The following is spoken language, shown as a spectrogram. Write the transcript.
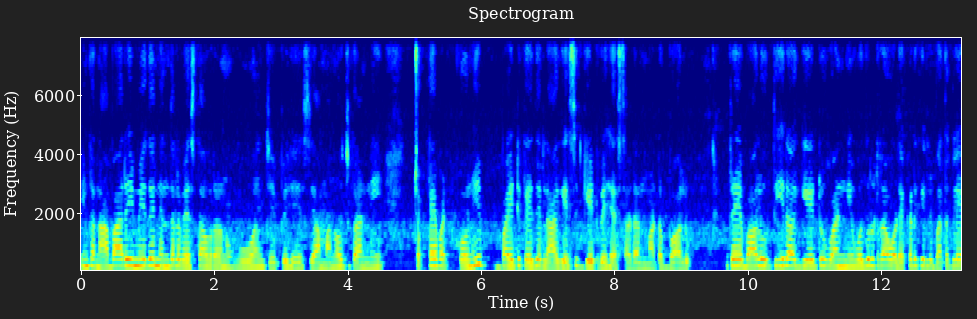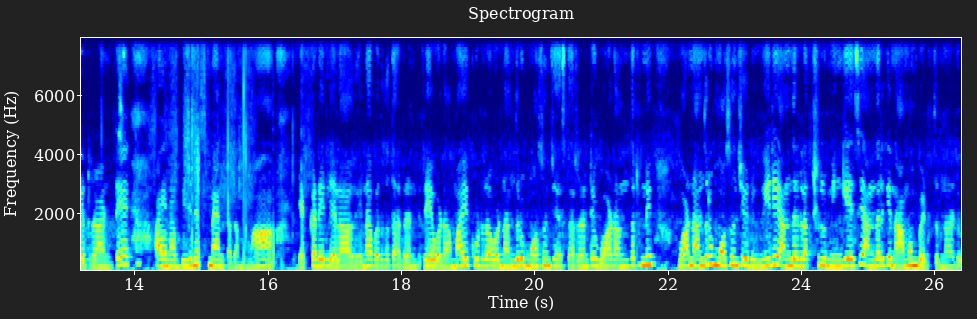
ఇంకా నా భార్య మీదే నిందలు వేస్తావురా నువ్వు అని చెప్పేసి ఆ మనోజ్ గారిని చొక్కాయ పట్టుకొని బయటకైతే లాగేసి గేట్ వేసేస్తాడనమాట బాలు. రే బాలు తీరా గేటు వాడిని వదులురా వాడు ఎక్కడికి వెళ్ళి బతకలేడురా అంటే ఆయన బిజినెస్ మ్యాన్ కదమ్మా. ఎక్కడెళ్ళి ఎలాగైనా బతుకుతాడండి. రే వాడు అమాయకుడురా వాడిని అందరూ మోసం చేస్తారంటే వాడు అందరినీ వాడిని అందరూ మోసం చేయడు. వీడే అందరి లక్షలు మింగేసి అందరికీ నామం పెడుతున్నాడు.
